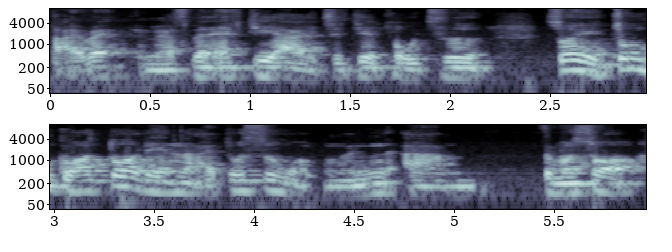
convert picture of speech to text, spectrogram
，direct investment FDI 直接投资，所以中国多年来都是我们啊怎么说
